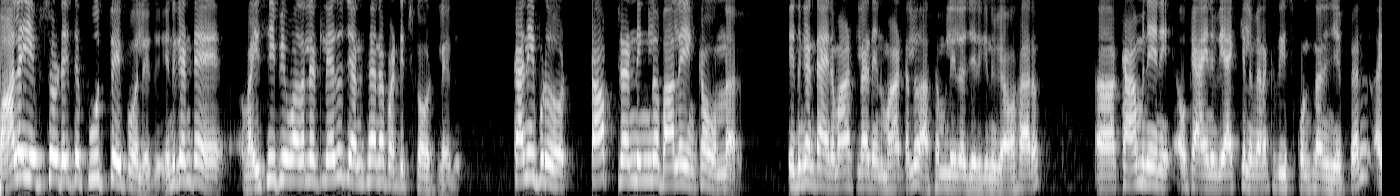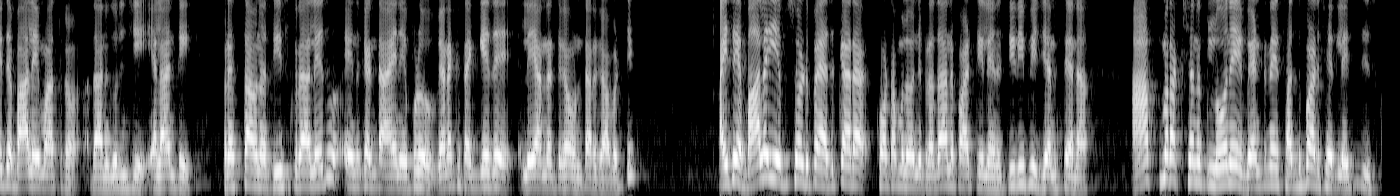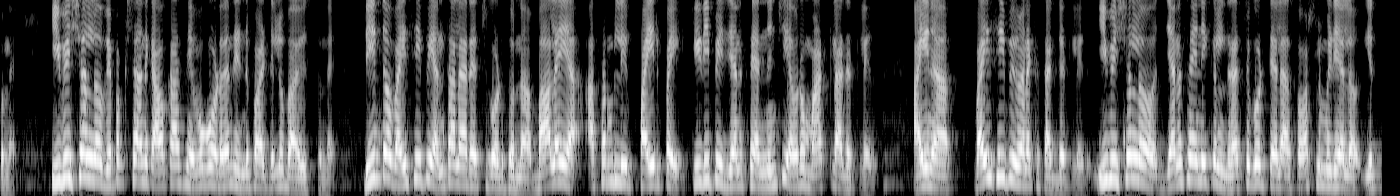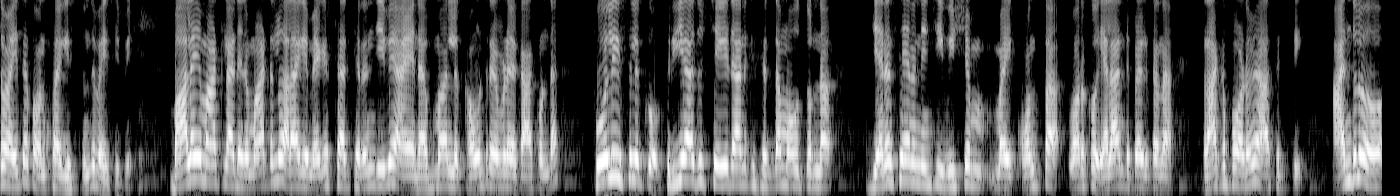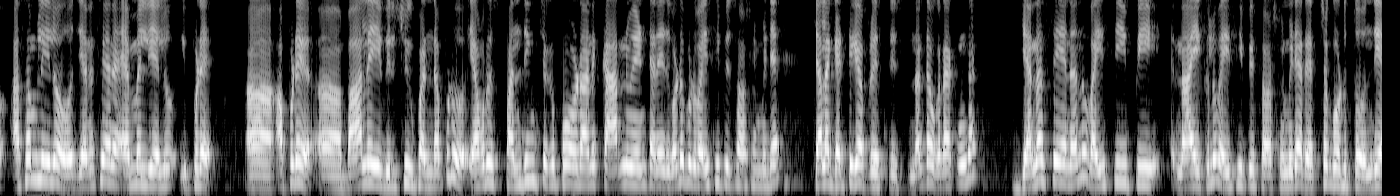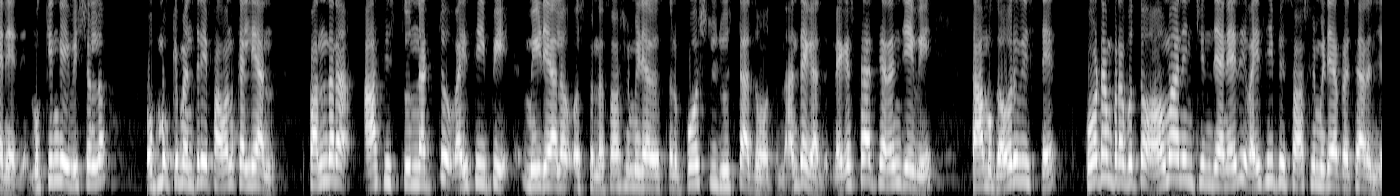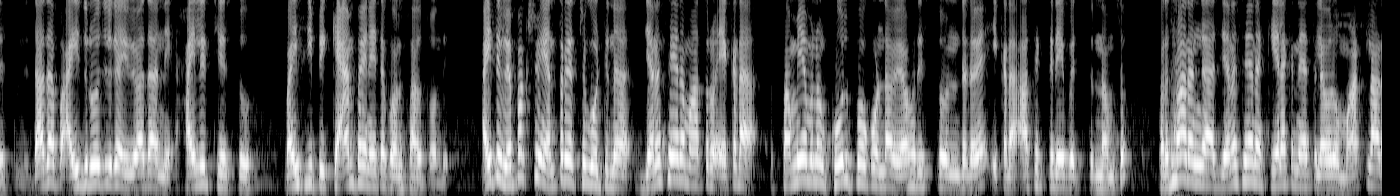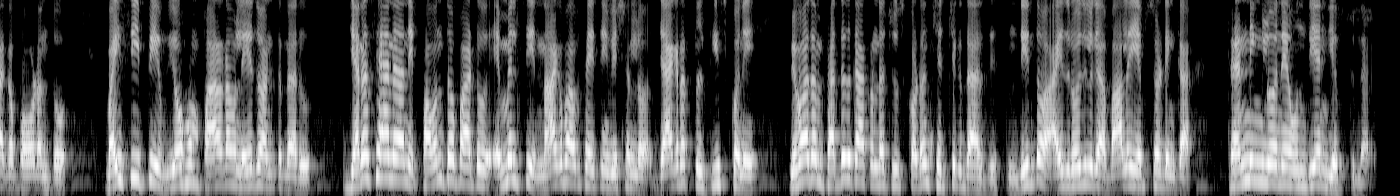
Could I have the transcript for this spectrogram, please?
Balayya episode అయితే పూర్తి అయిపోలేదు. ఎందుకంటే వైసీపీ వదలట్లేదు జనసేన పట్టించుకోవట్లేదు. కానీ ఇప్పుడు టాప్ ట్రెండింగ్లో బాలయ్య ఇంకా ఉన్నారు. ఎందుకంటే ఆయన మాట్లాడిన మాటలు అసెంబ్లీలో జరిగిన వ్యవహారం కామినేని ఓకే ఆయన వ్యాఖ్యలు వెనక్కి తీసుకుంటున్నానని చెప్పారు. అయితే బాలయ్య మాత్రం దాని గురించి ఎలాంటి ప్రస్తావన తీసుకురాలేదు. ఎందుకంటే ఆయన ఎప్పుడు వెనక్కి తగ్గేదే లే అన్నట్టుగా ఉంటారు కాబట్టి. అయితే బాలయ్య ఎపిసోడ్పై అధికార కూటమిలోని ప్రధాన పార్టీలైన టీడీపీ జనసేన ఆత్మరక్షణకు లోనే వెంటనే సర్దుబాటు చర్యలు అయితే తీసుకున్నాయి. ఈ విషయంలో విపక్షానికి అవకాశం ఇవ్వకూడదని రెండు పార్టీలు భావిస్తున్నాయి. దీంతో వైసీపీ ఎంతలా రెచ్చగొడుతున్నా బాలయ్య అసెంబ్లీ ఫైర్పై టీడీపీ జనసేన నుంచి ఎవరూ మాట్లాడట్లేదు. అయినా వైసీపీ వెనక్కి తగ్గట్లేదు. ఈ విషయంలో జన సైనికులను రెచ్చగొట్టేలా సోషల్ మీడియాలో యుద్ధం అయితే కొనసాగిస్తుంది వైసీపీ. బాలయ్య మాట్లాడిన మాటలు అలాగే మెగాస్టార్ చిరంజీవి ఆయన అభిమానులు కౌంటర్ ఇవ్వడమే కాకుండా పోలీసులకు ఫిర్యాదు చేయడానికి సిద్ధమవుతున్న జనసేన నుంచి ఈ విషయంపై కొంత వరకు ఎలాంటి ప్రకటన రాకపోవడమే ఆసక్తి. అందులో అసెంబ్లీలో జనసేన ఎమ్మెల్యేలు ఇప్పుడే అప్పుడే బాలయ్య విరుచుకుపడినప్పుడు ఎవరు స్పందించకపోవడానికి కారణం ఏంటి అనేది కూడా ఇప్పుడు వైసీపీ సోషల్ మీడియా చాలా గట్టిగా ప్రశ్నిస్తుంది. అంటే ఒక రకంగా జనసేనను వైసీపీ నాయకులు వైసీపీ సోషల్ మీడియా రెచ్చగొడుతోంది అనేది. ముఖ్యంగా ఈ విషయంలో ఉప ముఖ్యమంత్రి పవన్ కళ్యాణ్ స్పందన ఆశిస్తున్నట్టు వైసీపీ మీడియాలో వస్తున్న సోషల్ మీడియాలో వస్తున్న పోస్టులు చూస్తే అర్థమవుతుంది. అంతేకాదు మెగాస్టార్ చిరంజీవి తాము గౌరవిస్తే కూటమి ప్రభుత్వం అవమానించింది అనేది వైసీపీ సోషల్ మీడియా ప్రచారం చేస్తుంది. దాదాపు ఐదు రోజులుగా ఈ వివాదాన్ని హైలైట్ చేస్తూ వైసీపీ క్యాంపెయిన్ అయితే కొనసాగుతోంది. అయితే విపక్షం ఎంత రెచ్చగొట్టినా జనసేన మాత్రం ఎక్కడ సంయమనం కోల్పోకుండా వ్యవహరిస్తుండడమే ఇక్కడ ఆసక్తి రేపెత్తున్న అంశం. ప్రధానంగా జనసేన కీలక నేతలు ఎవరు మాట్లాడకపోవడంతో వైసీపీ వ్యూహం పారడం లేదు అంటున్నారు. జనసేనాని పవన్తో పాటు ఎమ్మెల్సీ నాగబాబు సైతం ఈ విషయంలో జాగ్రత్తలు తీసుకొని వివాదం పెద్దది కాకుండా చూసుకోవడం చర్చకు దారితీస్తుంది. దీంతో ఐదు రోజులుగా బాలయ్య ఎపిసోడ్ ఇంకా ట్రెండింగ్లోనే ఉంది అని చెప్తున్నారు.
